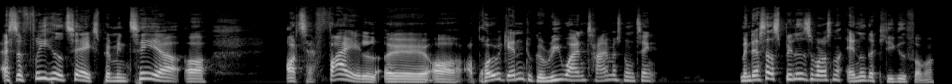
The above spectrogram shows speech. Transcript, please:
Altså frihed til at eksperimentere og, og tage fejl øh, og, og prøve igen. Du kan rewind time og sådan nogle ting. Men da jeg sad og spillede, så var der også noget andet, der klikkede for mig.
